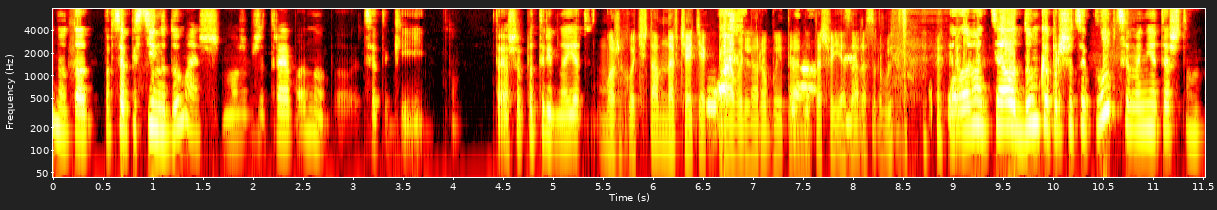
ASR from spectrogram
ну то про це постійно думаєш, може вже треба. ну, Це такий те, що потрібно. Я... Може, хоч там навчать, як правильно робити, а не те, що я зараз роблю. Але ця думка про що це клуб, це мені теж там.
